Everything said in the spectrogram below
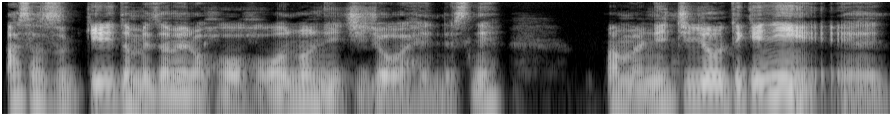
朝すっきりと目覚める方法の日常編ですね。まあ、まあ日常的に、えー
